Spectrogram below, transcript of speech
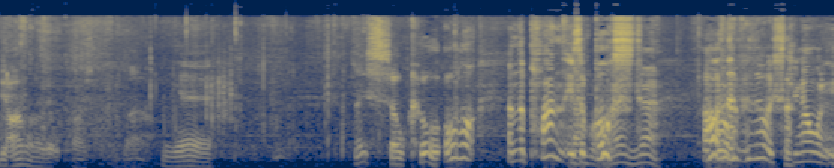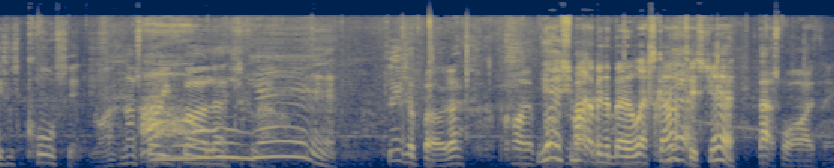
Yeah, I want a little close up of that. Yeah. It's so cool. Oh, look. And the plant is That's a what I mean, bust. yeah. Oh, I Look. never noticed Do that. you know what it is? It's corset, right? And that's very oh, burlesque. yeah. She's a burlesque kind of. Yeah, she might have been a burlesque artist, yeah. That's what I think.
